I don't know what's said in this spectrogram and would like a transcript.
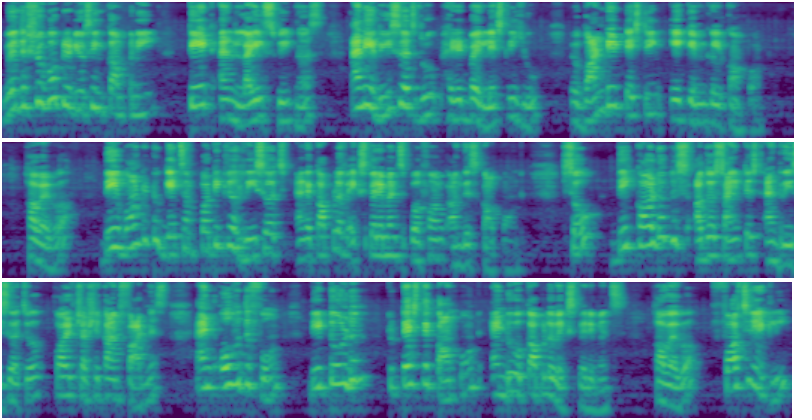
When the sugar producing company Tate and Lyle Sweeteners and a research group headed by Leslie Hu were one day testing a chemical compound. However, they wanted to get some particular research and a couple of experiments performed on this compound. So they called up this other scientist and researcher called Shashikant Phadnis, and over the phone they told him to test the compound and do a couple of experiments. However, fortunately,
